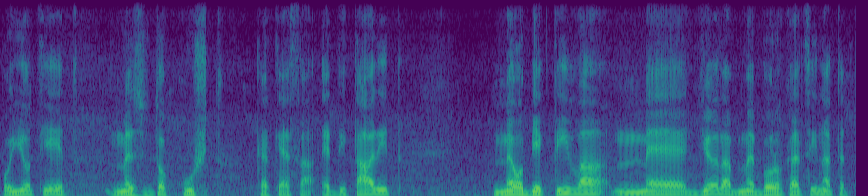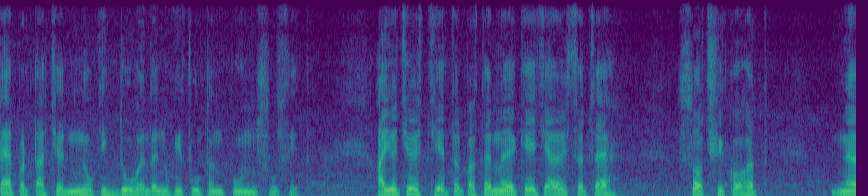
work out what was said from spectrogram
po jo të jetë me çdo kusht kërkesa e ditarit me objektiva me gjëra me burokracira të tepërta që nuk i duhen dhe nuk i futën në punë mësuesit. Ajo që është tjetër pastaj më e keqja është sepse sot shikohet në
